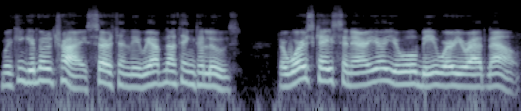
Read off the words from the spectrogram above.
We can give it a try, certainly. We have nothing to lose. The worst case scenario, you will be where you're at now.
